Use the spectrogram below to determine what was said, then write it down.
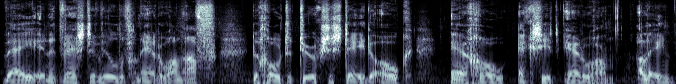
Wij in het Westen wilden van Erdogan af, de grote Turkse steden ook, ergo exit Erdogan. Alleen,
